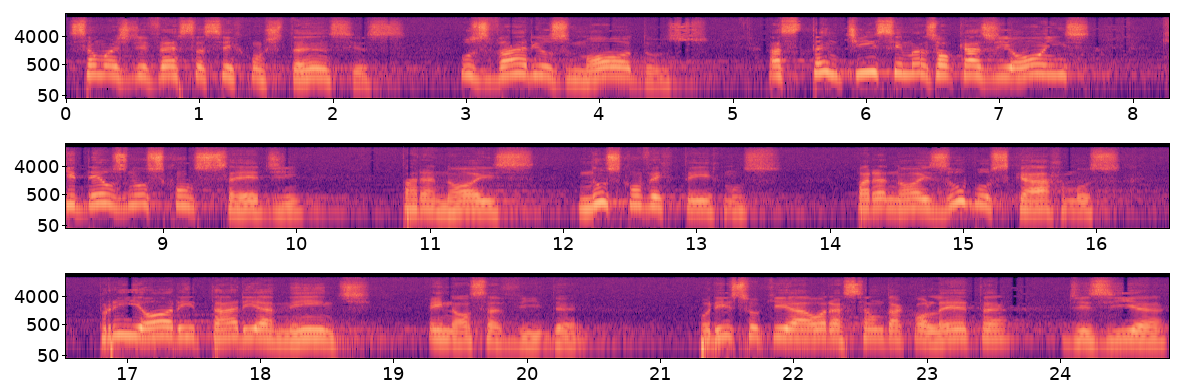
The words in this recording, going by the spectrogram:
são as diversas circunstâncias, os vários modos, as tantíssimas ocasiões que Deus nos concede para nós nos convertermos, para nós o buscarmos prioritariamente em nossa vida. Por isso que a oração da coleta dizia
